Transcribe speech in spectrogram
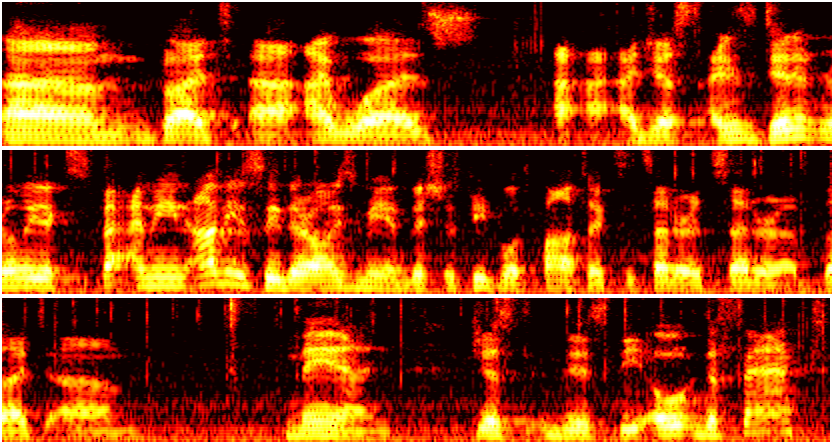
Um, but uh, I was, I, I just, I just didn't really expect. I mean, obviously there are always gonna be ambitious people. It's politics, et cetera, et cetera. But um, man, just this the oh, the fact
